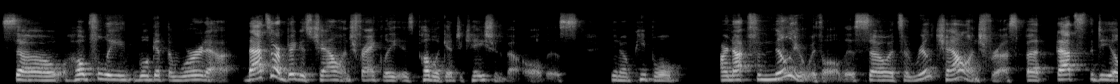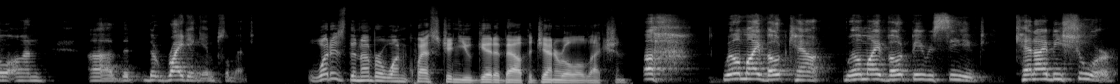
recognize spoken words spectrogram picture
So hopefully we'll get the word out. That's our biggest challenge, frankly, is public education about all this. You know, people are not familiar with all this. So it's a real challenge for us, but that's the deal on uh, the, the writing implement. What is the number one question you get about the general election? Uh, will my vote count? Will my vote be received? Can I be sure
